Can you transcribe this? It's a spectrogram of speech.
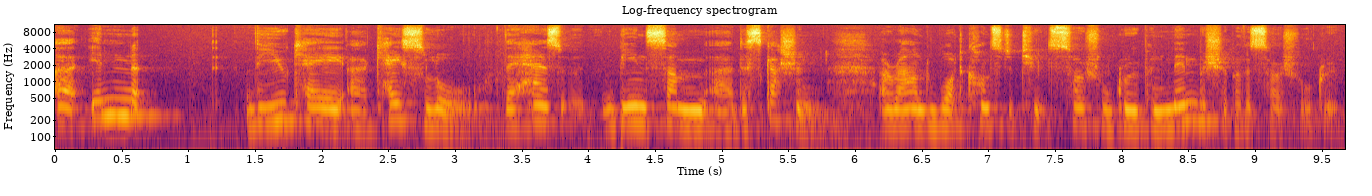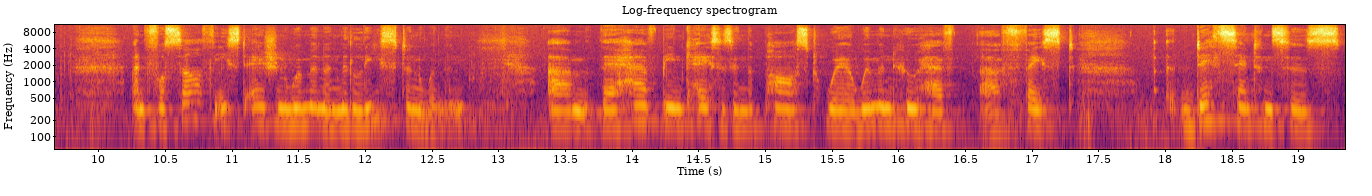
Uh, in the UK uh, case law, there has been some uh, discussion around what constitutes social group and membership of a social group. And for Southeast Asian women and Middle Eastern women, um, there have been cases in the past where women who have uh, faced death sentences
